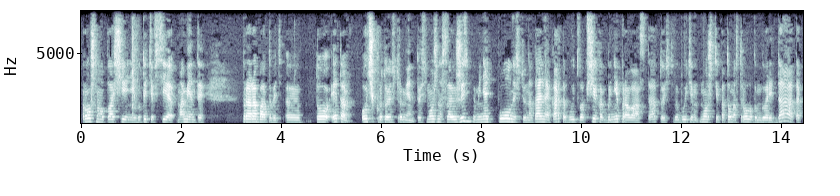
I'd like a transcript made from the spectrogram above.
прошлом воплощении, вот эти все моменты прорабатывать, э, то это очень крутой инструмент. То есть можно свою жизнь поменять полностью. Натальная карта будет вообще как бы не про вас, да. То есть вы будете, можете потом астрологам говорить, да, так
